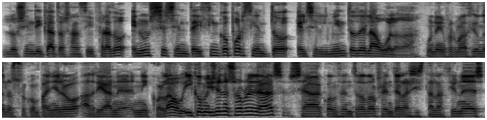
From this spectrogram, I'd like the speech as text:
Los sindicatos han cifrado en un 65% el seguimiento de la huelga. Una información de nuestro compañero Adrián Nicolau. Y Comisiones Obreras se ha concentrado frente a las instalaciones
